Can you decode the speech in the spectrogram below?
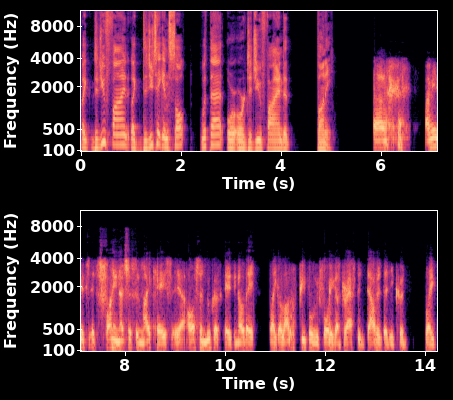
like, did you find like did you take insult with that, or or did you find it funny? Uh, I mean, it's it's funny, not just in my case, also in Luka's case. You know, they like a lot of people before he got drafted doubted that he could like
